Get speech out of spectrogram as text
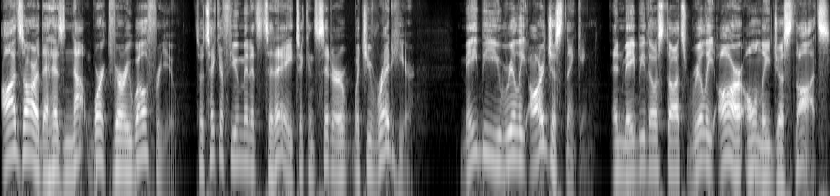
Odds are that has not worked very well for you. So take a few minutes today to consider what you've read here. Maybe you really are just thinking, and maybe those thoughts really are only just thoughts.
